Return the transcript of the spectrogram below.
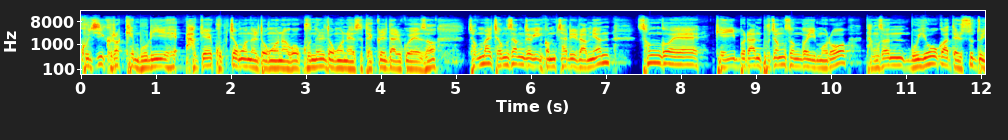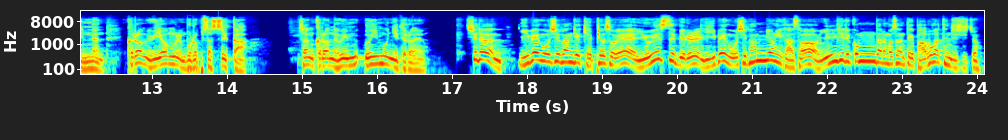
굳이 그렇게 무리하게 국정원을 동원하고 군을 동원해서 댓글 달고 해서 정말 정상적인 검찰이라면 선거에 개입을 한 부정선거이므로 당선 무효가 될 수도 있는 그런 위험을 무릅썼을까? 전 그런 의, 의문이 들어요. 실은 251개 개표소에 USB를 251명이 가서 일일이 꼽는다는 것은 되게 바보 같은 짓이죠.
